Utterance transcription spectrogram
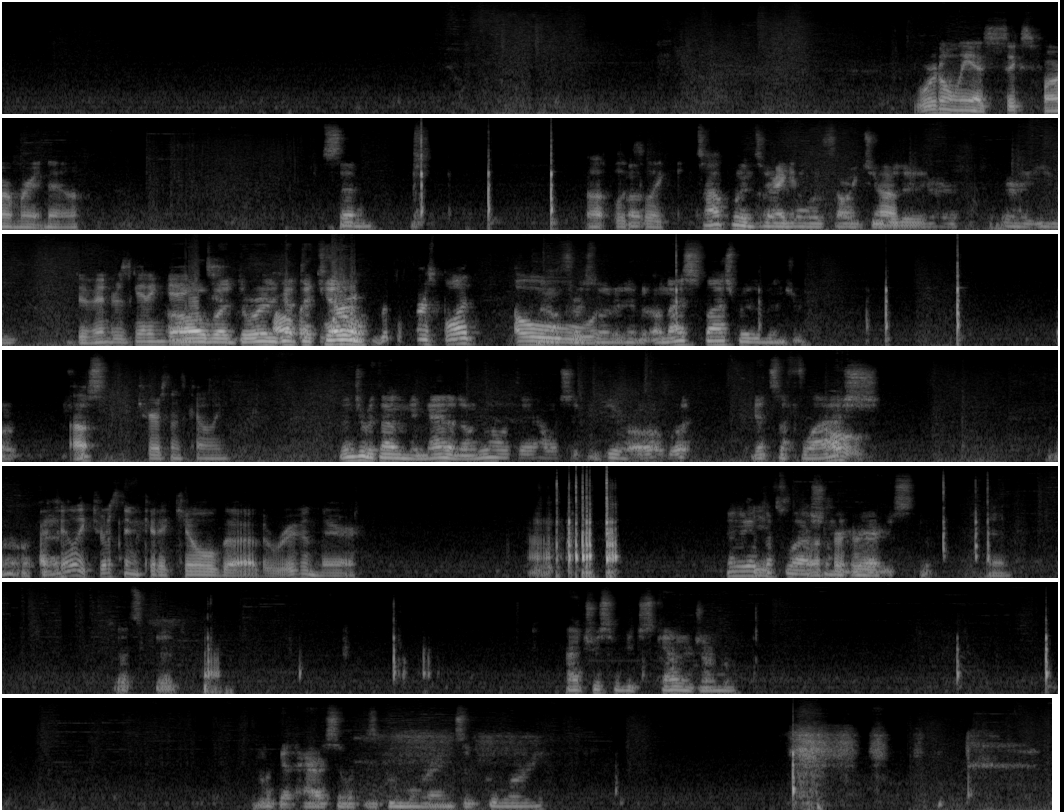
Word only has six farm right now. Seven. Oh, looks Oh. like Top lane's very Dragon. good with farm too, job. but they're very even. Devendra's getting Oh, but Dory Oh, got the kill. With the first blood. Oh, No, first but oh, nice splash by the Avenger. Oh, Oh. just- Tristan's coming. Avenger without any mana, don't know what they, how much they can do. Oh, what? Gets a flash. Oh, I okay. feel like Tristan could have killed uh, the Riven there. And they got the flash on the her. Yeah. That's good. Now Tristan could just counter jungle. Look at Harrison with his boomerangs of glory.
